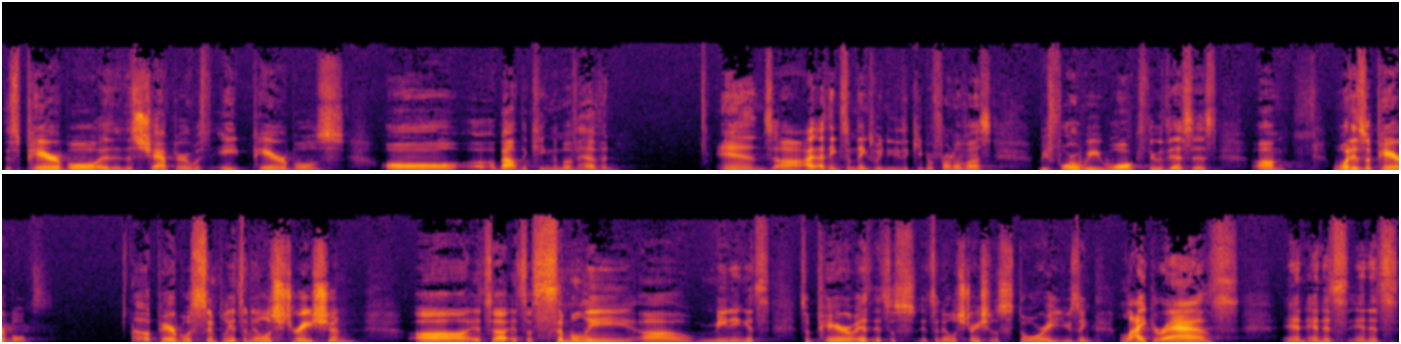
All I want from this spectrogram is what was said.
this parable, uh, this chapter with eight parables, all uh, about the kingdom of heaven. And uh, I, I, think some things we need to keep in front of us before we walk through this is um, what is a parable? A parable is simply it's an illustration. Uh, it's a it's a simile, uh, meaning it's it's a pair. It, it's a it's an illustration, a story using like or as, and and it's and it's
